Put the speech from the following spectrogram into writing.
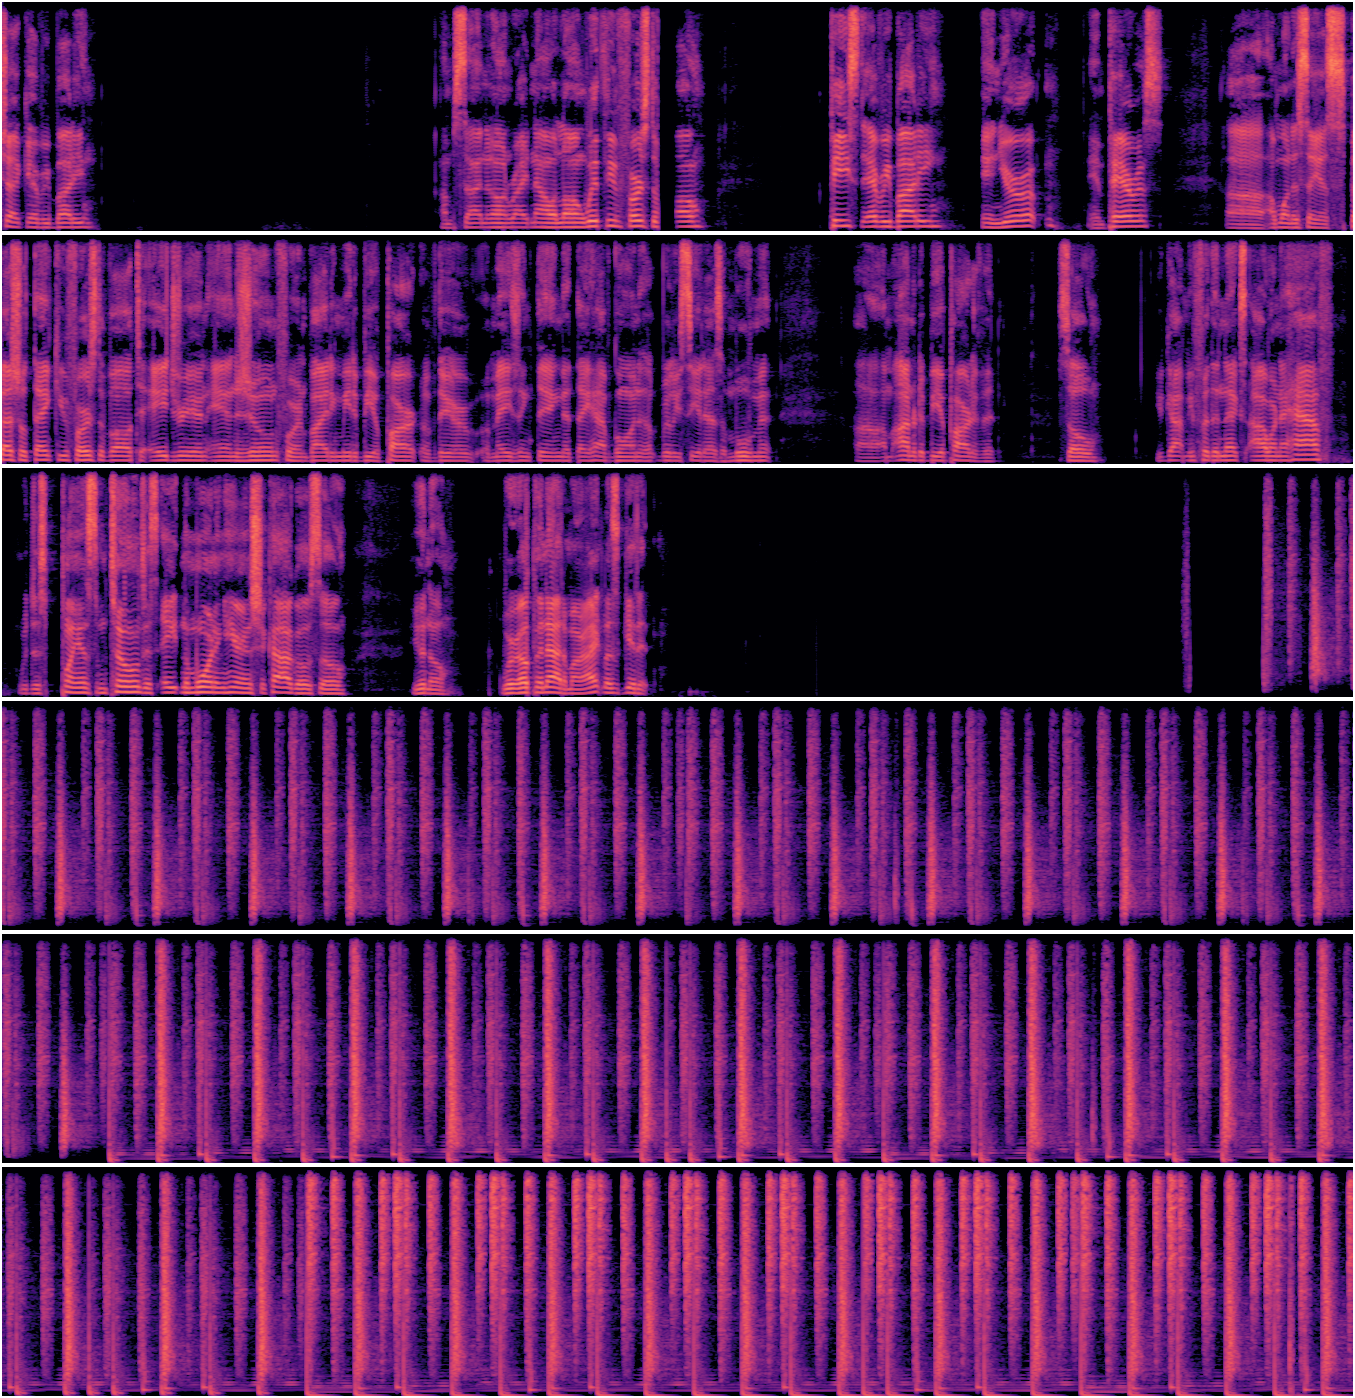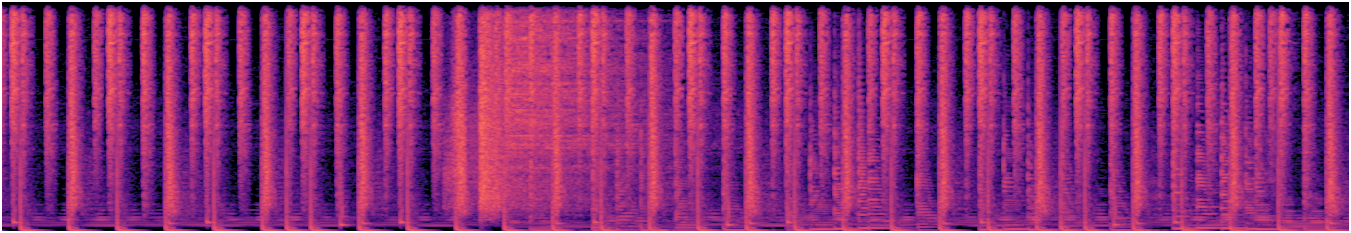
check, everybody. I'm signing on right now along with you. First of all, peace to everybody in Europe, in Paris. Uh, I want to say a special thank you, first of all, to Adrian and June for inviting me to be a part of their amazing thing that they have going. Really see it as a movement. Uh, I'm honored to be a part of it. So, you got me for the next hour and a half. We're just playing some tunes. It's eight in the morning here in Chicago, so you know we're up and at 'em. All right, let's get it.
